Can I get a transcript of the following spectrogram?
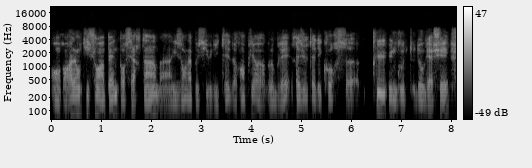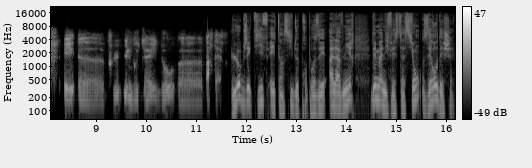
en ralentissant à peine pour certains, ben, ils ont la possibilité de remplir leur gobelet. Résultat des courses, euh, plus une goutte d'eau gâchée et euh, plus une bouteille d'eau euh, par terre. L'objectif est ainsi de proposer à l'avenir des manifestations zéro déchet.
